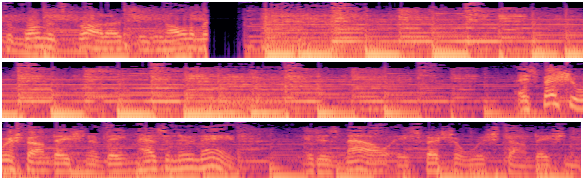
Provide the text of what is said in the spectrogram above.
Performance Products is an all-American A Special Wish Foundation of Dayton has a new name. It is now a Special Wish Foundation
